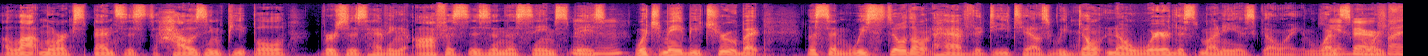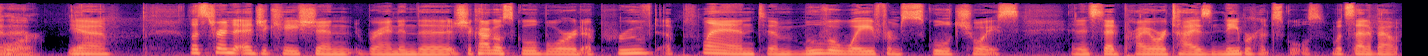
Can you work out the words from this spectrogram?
a lot more expenses to housing people versus having offices in the same space, Mhm. which may be true. But listen, we still don't have the details. We don't know where this money is going and what Can't it's going verify for. that. Yeah. Let's turn to education, Brandon. The Chicago School Board approved a plan to move away from school choice and instead prioritize neighborhood schools. What's that about?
